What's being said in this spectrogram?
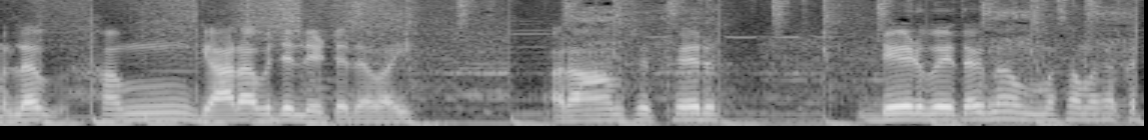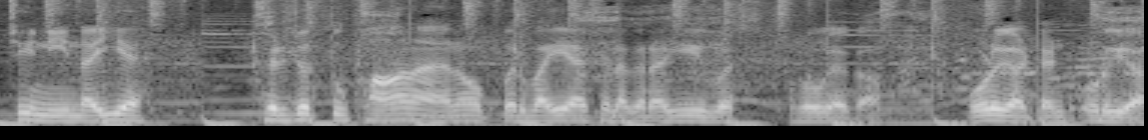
मतलब हम 11 बजे लेटे थे भाई। आराम से फिर डेढ़ बजे तक ना मसा मसा कच्ची नींद आई है। फिर जो तूफ़ान आया ना ऊपर भाई, ऐसे लग रहा है कि बस हो गया काम। उड़ गया, टेंट उड़ गया।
